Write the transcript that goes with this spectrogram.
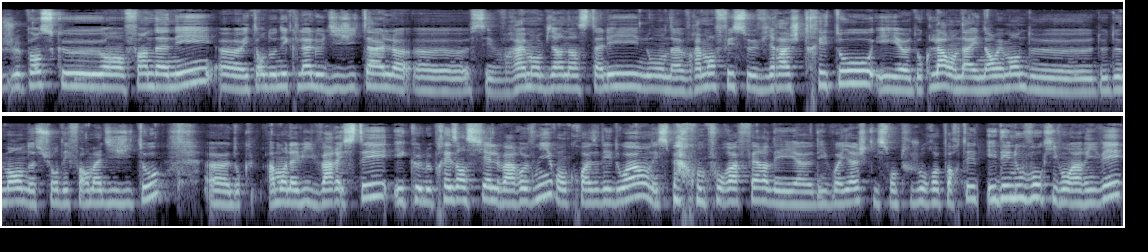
Je pense que en fin d'année, euh, étant donné que là le digital euh, c'est vraiment bien installé, nous on a vraiment fait ce virage très tôt et euh, donc là on a énormément de, de, demandes sur des formats digitaux. Euh, donc à mon avis il va rester et que le présentiel va revenir. On croise les doigts, on espère qu'on pourra faire des, euh, des voyages qui sont toujours reportés et des nouveaux qui vont arriver.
